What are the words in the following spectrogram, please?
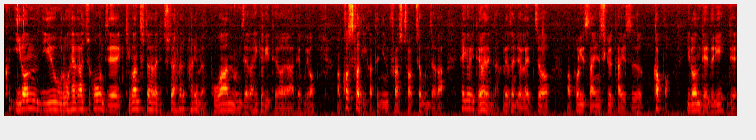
그 이런 이유로 해가지고 이제 기관 투자자들이 투자하려면 보안 문제가 해결이 되어야 되고요. 어, custody 같은 infrastructure 문제가 해결이 되어야 됩니다. 그래서 이제 레저, 어, PolySign, Securitize, Copper 이런 데들이 이제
